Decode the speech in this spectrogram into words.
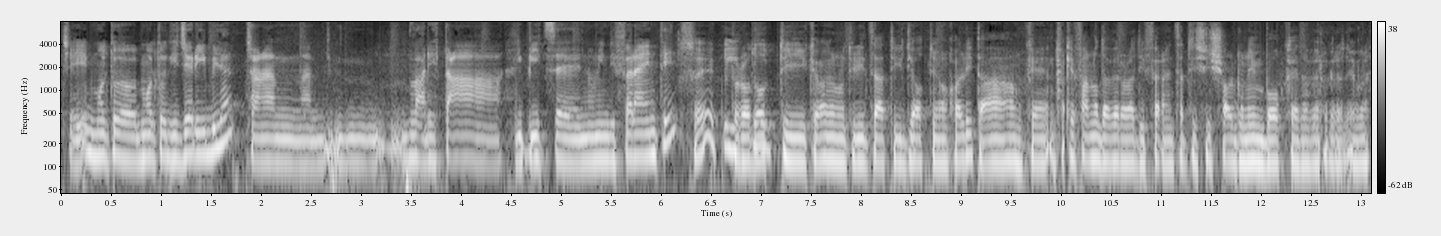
Sì, molto, molto digeribile. C'è una, una, mm, varietà di pizze non indifferenti. Sì, Il prodotti che vengono utilizzati di ottima qualità, anche, cioè, che fanno davvero la differenza, ti si sciolgono in bocca, è davvero gradevole.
